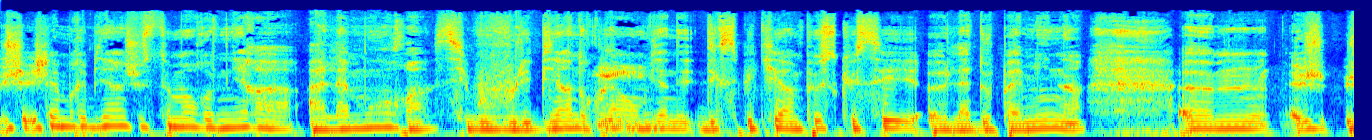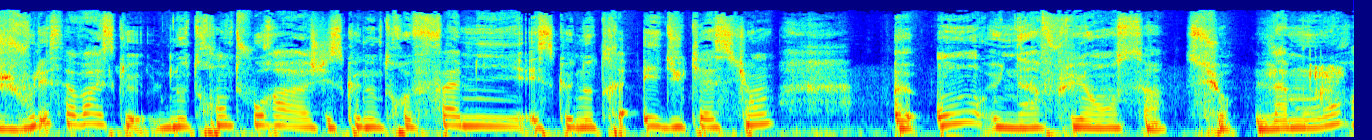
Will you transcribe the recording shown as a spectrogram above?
j'aimerais bien justement revenir à, à l'amour, hein, si vous voulez bien. Donc là, on vient d'expliquer un peu ce que c'est euh, la dopamine. Euh, je, je voulais savoir, est-ce que notre entourage, est-ce que notre famille, est-ce que notre éducation euh, ont une influence sur l'amour,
